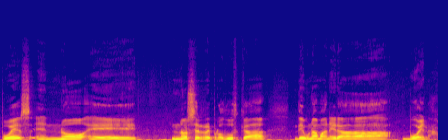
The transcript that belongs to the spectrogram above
pues eh, no, eh, no se reproduzca de una manera buena.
